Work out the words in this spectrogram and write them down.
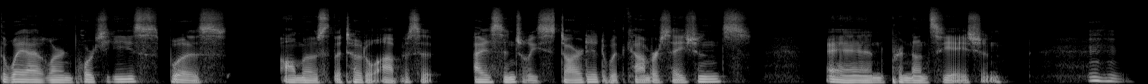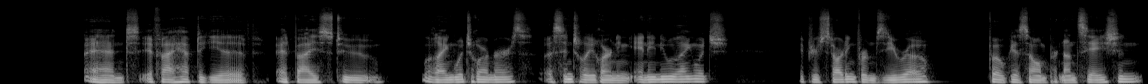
the way I learned Portuguese was almost the total opposite. I essentially started with conversations and pronunciation. Mm-hmm. And if I have to give advice to language learners, essentially learning any new language, if you're starting from zero, focus on pronunciation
